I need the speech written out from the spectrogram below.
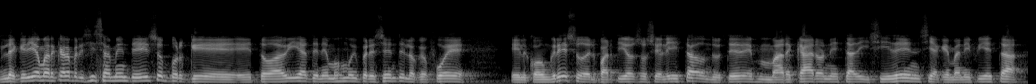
le quería marcar precisamente eso porque eh, todavía tenemos muy presente lo que fue el Congreso del Partido Socialista, donde ustedes marcaron esta disidencia que manifiesta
